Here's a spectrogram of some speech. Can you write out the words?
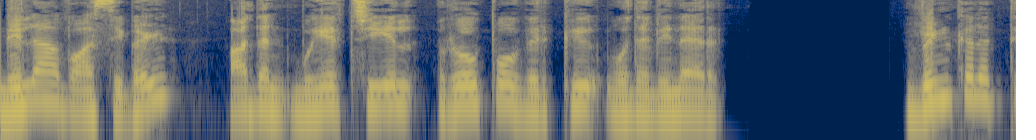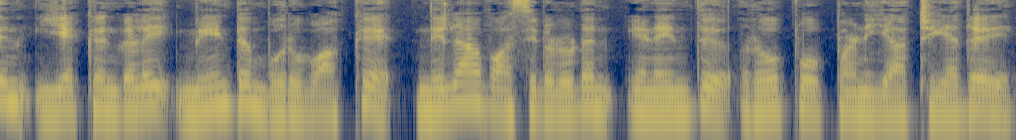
நிலாவாசிகள் அதன் முயற்சியில் ரோப்போவிற்கு உதவினர். விண்கலத்தின் இயக்கங்களை மீண்டும் உருவாக்க நிலாவாசிகளுடன் இணைந்து ரோப்போ பணியாற்றியது.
